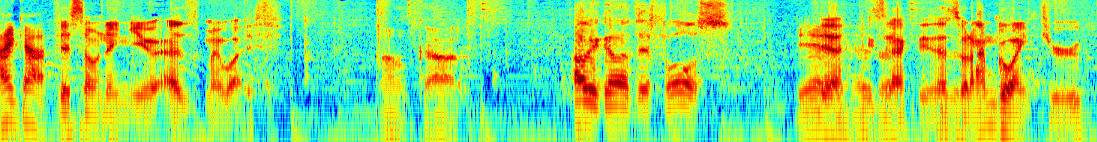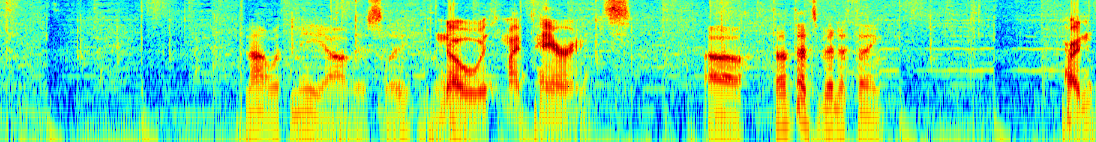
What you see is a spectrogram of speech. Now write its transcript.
I got this. disowning you as my wife. Oh god. Oh, how we gonna divorce? Yeah, Yeah, this is a- exactly. That's is a- what I'm going through. Not with me, obviously. I mean- No, with my parents. Oh, thought that's been a thing. Pardon?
